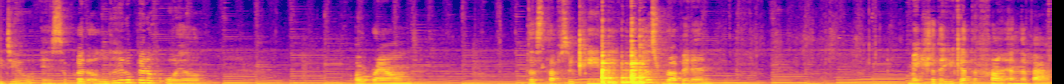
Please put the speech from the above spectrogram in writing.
You do is to put a little bit of oil around the stuffed zucchini and just rub it in. Make sure that you get the front and the back.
